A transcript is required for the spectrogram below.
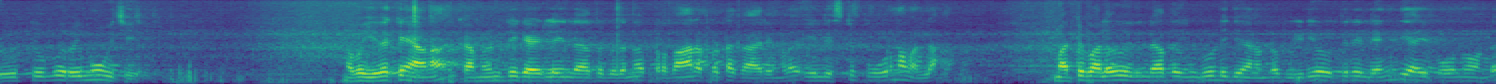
യൂട്യൂബ് റിമൂവ് ചെയ്യും. അപ്പോൾ ഇതൊക്കെയാണ് കമ്മ്യൂണിറ്റി ഗൈഡ് ലൈനിന്റെ അകത്ത് വിടുന്ന പ്രധാനപ്പെട്ട കാര്യങ്ങൾ. ഈ ലിസ്റ്റ് പൂർണമല്ല. മറ്റു പലതും ഇതിന്റെ അകത്ത് ഇൻക്ലൂഡ് ചെയ്യാനുണ്ട്. വീഡിയോ ഒത്തിരി ലെങ്തി ആയി പോകുന്നതുകൊണ്ട്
